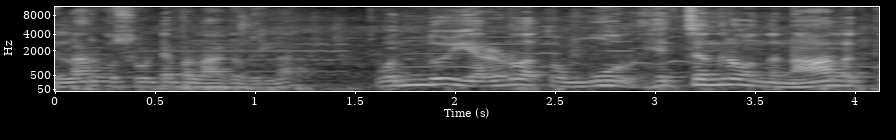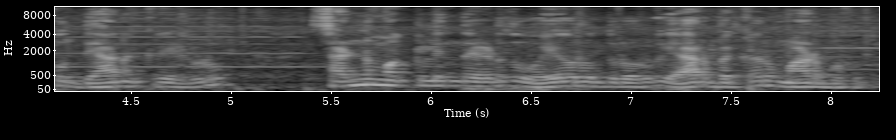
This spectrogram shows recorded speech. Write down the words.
ಎಲ್ಲರಿಗೂ ಸೂಟೇಬಲ್ ಆಗೋದಿಲ್ಲ. ಒಂದು, ಎರಡು ಅಥವಾ ಮೂರು, ಹೆಚ್ಚಂದರೆ ಒಂದು ನಾಲ್ಕು ಧ್ಯಾನ ಕ್ರಿಯೆಗಳು ಸಣ್ಣ ಮಕ್ಕಳಿಂದ ಹಿಡಿದು ವಯೋವೃದ್ಧರವರೆಗೂ ಯಾರು ಬೇಕಾದ್ರೂ ಮಾಡಬಹುದು.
